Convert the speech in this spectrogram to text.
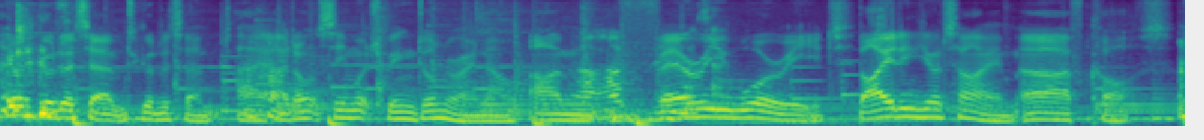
Good, Good attempt, good attempt. I, I don't see much being done right now. I'm Uh-uh. very worried. Biding your time. Ah, of course.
